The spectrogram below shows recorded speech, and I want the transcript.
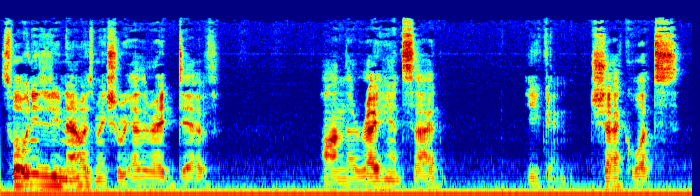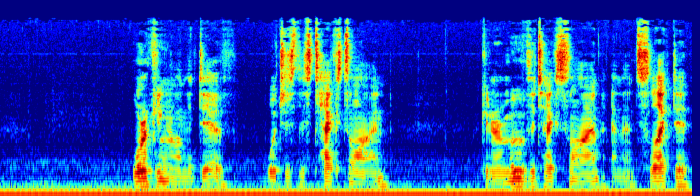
So what we need to do now is make sure we have the right div on the right hand side, you can check what's working on the div, which is this text align. You can remove the text align and then select it.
